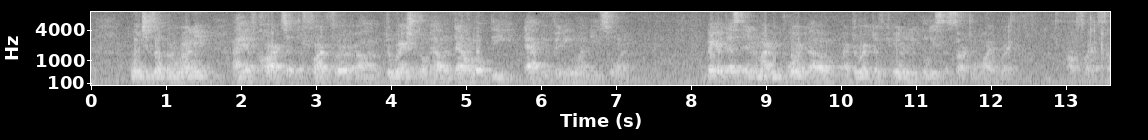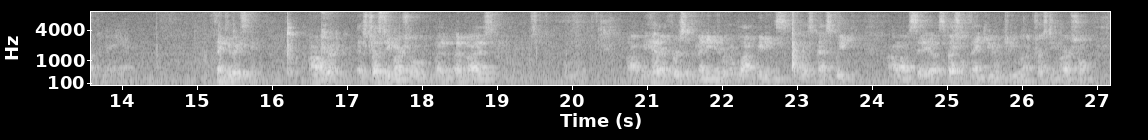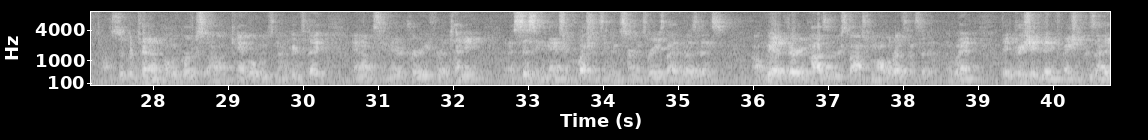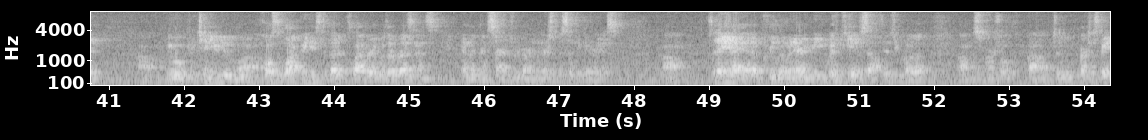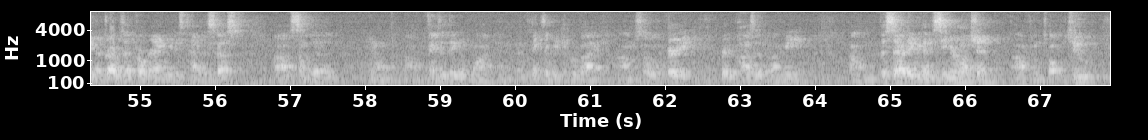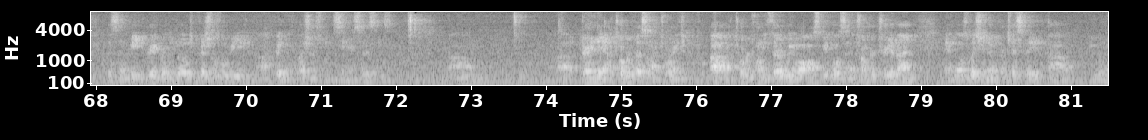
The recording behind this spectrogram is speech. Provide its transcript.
which is up and running. I have cards at the front for uh, directions on how to download the app if anyone needs one. Mayor, that's the end of my report. Um, Our Director of Community Policing, Sergeant Weinbrett, also has something to add. Thank you, AC. Um, As trustee Marshall advised, uh, we had our first of many neighborhood block meetings uh, this past week. I want to say a special thank you to uh, trustee Marshall, uh, Superintendent of Public Works uh, Campbell, who's not here today, and obviously Mayor Curry for attending and assisting in answering questions and concerns raised by the residents. Um, We had a very positive response from all the residents that that went. They appreciated the information presented. Um, We will continue to uh, host the block meetings to better collaborate with our residents and their concerns regarding their specific areas. Um, Today, I had a preliminary meeting with TF South, as you brought up, uh, Mr. Marshall, uh, to participate in their driver's ed program. We just kind of discussed uh, some of the, you know, uh, things that they would want and and things that we can provide. Um, So it was a very, very positive uh, meeting. Um, This Saturday, we had a senior luncheon from 12 to 2. This is a meet and greet where the village officials will be uh, fielding questions from the senior citizens. Um, uh, During the Oktoberfest on October uh, October 23rd, we will also be hosting a trunk or treat event, and those wishing to participate, uh,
